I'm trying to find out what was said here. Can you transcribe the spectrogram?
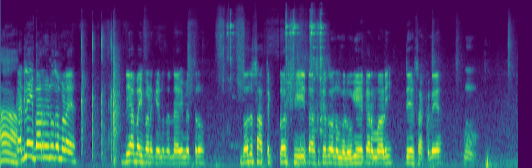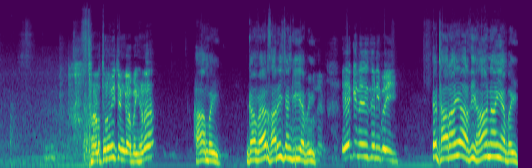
ਹਾਂ। ਕੱਢ ਲਈ ਬਾਹਰ ਨੂੰ ਇਹਨੂੰ ਤਾਂ ਮੜਾਇਆ ਦਿਆ ਬਾਈ ਬਣ ਕੇ ਇਹਨੂੰ ਤਾਂ ਲੈ ਵੀ ਮਿੱਤਰੋ। ਦੁੱਧ 7 ਕਿਲੋ 6 10 ਕੇ ਤੁਹਾਨੂੰ ਮਿਲੂਗੀ ਇਹ ਕਰਮ ਵਾਲੀ। ਦੇਖ ਸਕਦੇ ਆ। ਹੂੰ। ਥਣ ਤੁਹਾਨੂੰ ਵੀ ਚੰਗਾ ਬਈ ਹਨਾ? ਹਾਂ ਬਈ। ਗਾਂ ਵੈਰ ਸਾਰੀ ਚੰਗੀ ਆ ਬਈ। ਇਹ ਕਿੰਨੇ ਦੀ ਦੇਣੀ ਬਈ? ਇਹ 18000 ਦੀ ਹਾਂ ਨਾ ਹੀ ਆ ਬਈ।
